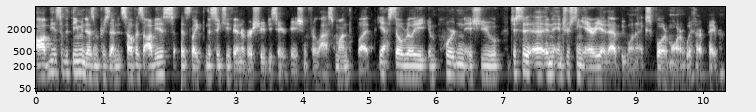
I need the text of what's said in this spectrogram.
obvious of a theme. It doesn't present itself as obvious as like the 60th anniversary of desegregation for last month. But yeah, still really important issue, just a, an interesting area that we want to explore more with our paper.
